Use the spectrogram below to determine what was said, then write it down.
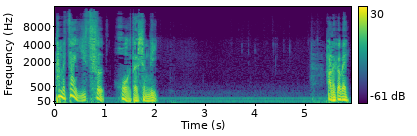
他们再一次获得胜利。好了，各位，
